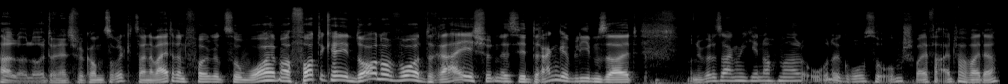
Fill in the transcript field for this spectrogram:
Hallo Leute und herzlich willkommen zurück zu einer weiteren Folge zu Warhammer 40k Dawn of War 3. Schön, dass ihr dran geblieben seid. Und ich würde sagen, wir gehen nochmal ohne große Umschweife einfach weiter.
